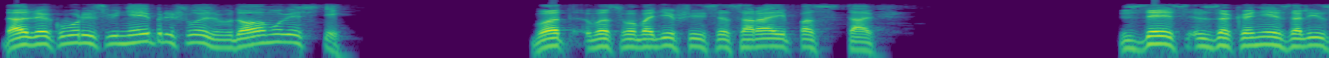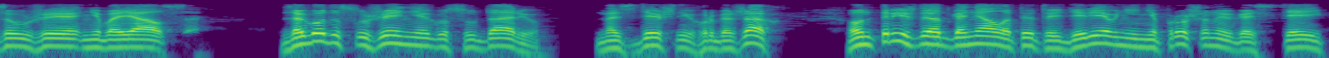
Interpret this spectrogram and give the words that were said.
Даже кур и свиней пришлось в дом увезти. — Вот в освободившийся сарай поставь. Здесь за коней Зализа уже не боялся. За годы служения государю на здешних рубежах он трижды отгонял от этой деревни непрошенных гостей.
